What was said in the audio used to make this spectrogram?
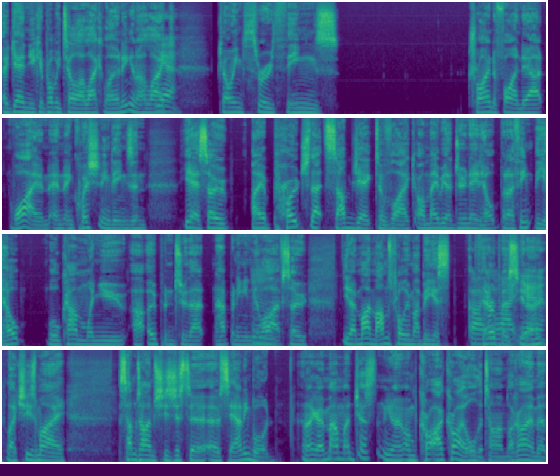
again, you can probably tell I like learning and I like Yeah. going through things, trying to find out why and, and and questioning things. And yeah, so I approach that subject of like, oh, maybe I do need help, but I think the help will come when you are open to that happening in your life. So, you know, my mum's probably my biggest Mm. Guiding therapist, you know, yeah. like she's my, sometimes she's just a, a sounding board. And I go, Mum, I just, you know, I'm cry, I cry all the time. Like I am a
